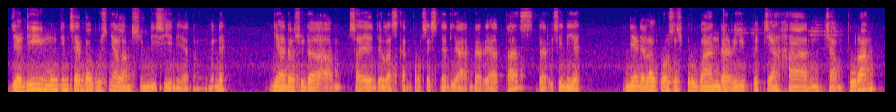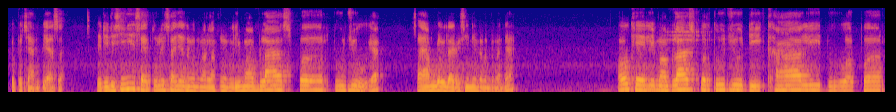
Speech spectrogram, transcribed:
Jadi mungkin saya bagusnya langsung di sini ya, teman-teman ya. Ini ada sudah saya jelaskan prosesnya dia dari atas, dari sini ya. Ini adalah proses perubahan dari pecahan campuran ke pecahan biasa. Jadi di sini saya tulis saja teman-teman langsung 15 per 7 ya saya ambil dari sini teman-teman ya. Oke 15 per 7 dikali 2 per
